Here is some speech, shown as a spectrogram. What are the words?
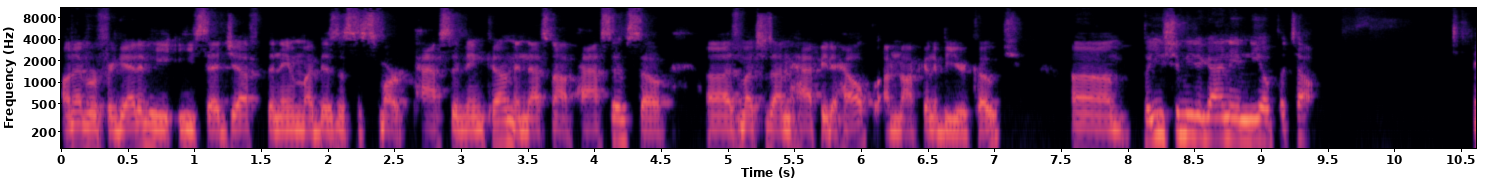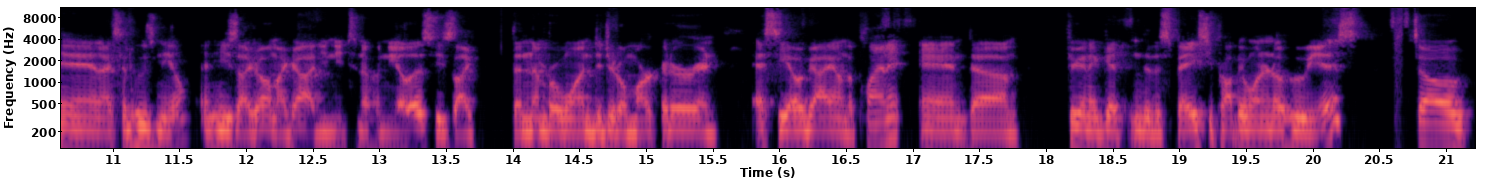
I'll never forget it. He, he said, Jeff, the name of my business is Smart Passive Income, and that's not passive. So uh, as much as I'm happy to help, I'm not going to be your coach. Um, but you should meet a guy named Neil Patel. And I said, Who's Neil? And he's like, Oh my God, you need to know who Neil is. He's like the number one digital marketer and SEO guy on the planet. And um, if you're going to get into the space, you probably want to know who he is. So,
